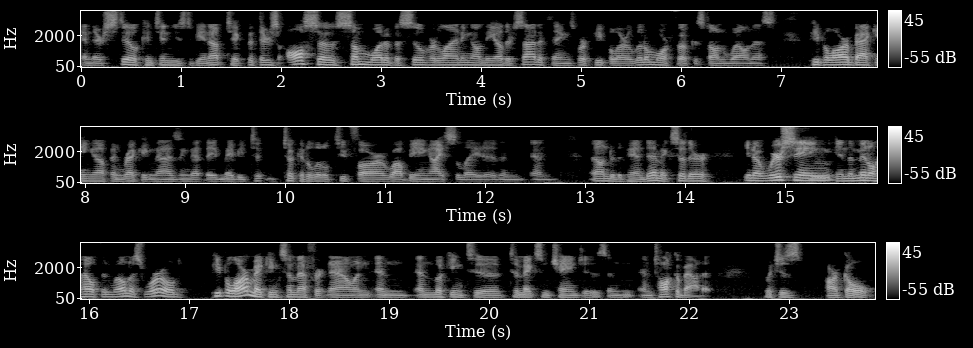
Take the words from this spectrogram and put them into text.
and there still continues to be an uptick but there's also somewhat of a silver lining on the other side of things where people are a little more focused on wellness. People are backing up and recognizing that they maybe t- took it a little too far while being isolated and and under the pandemic. So they're you know we're seeing mm. in the mental health and wellness world people are making some effort now and and and looking to to make some changes and and talk about it which is our goal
